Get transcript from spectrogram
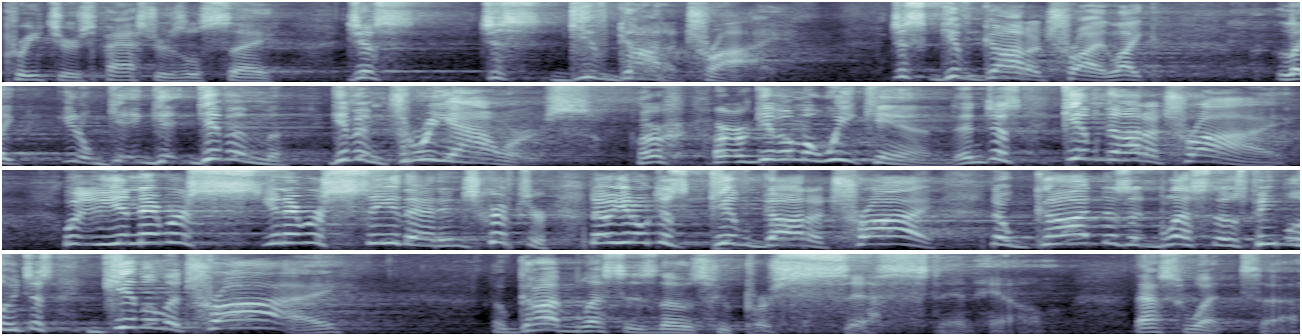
preachers, pastors will say, just just give God a try. Just give God a try. Like, like you know, g- g- give him give him three hours, or or give him a weekend, and just give God a try. Well, you never you never see that in Scripture. No, you don't just give God a try. No, God doesn't bless those people who just give him a try. No, God blesses those who persist in Him. That's what, uh,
